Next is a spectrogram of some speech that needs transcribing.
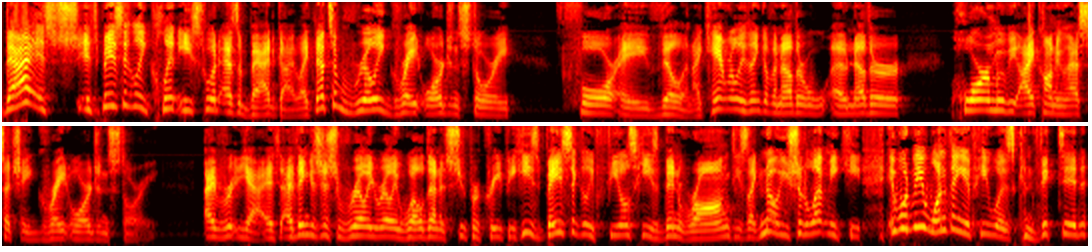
that is it's basically clint eastwood as a bad guy like that's a really great origin story for a villain i can't really think of another another horror movie icon who has such a great origin story I re- yeah, I think it's just really, really well done. It's super creepy. He's basically feels he's been wronged. He's like, no, you should let me keep. It would be one thing if he was convicted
